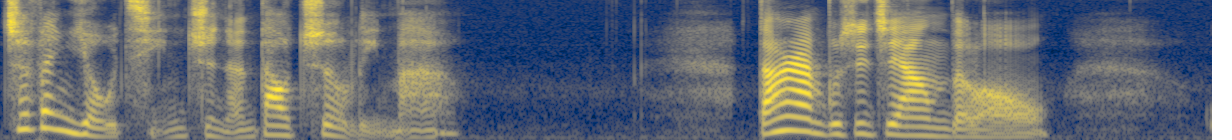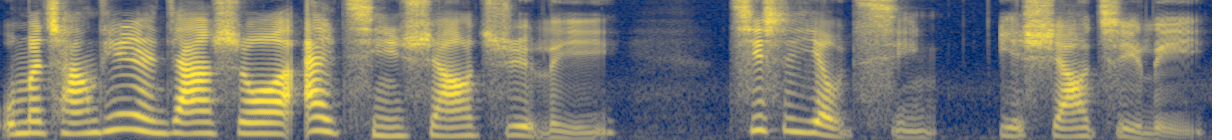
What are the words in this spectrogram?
这份友情只能到这里吗？当然不是这样的喽。我们常听人家说，爱情需要距离，其实友情也需要距离。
